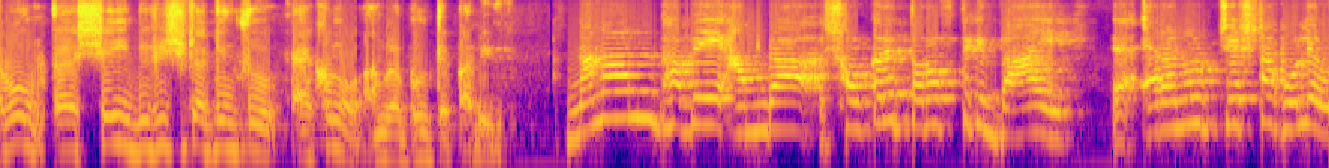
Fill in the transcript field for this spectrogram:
এবং সেই বিভীষিকা কিন্তু এখনও আমরা ভুলতে পারিনি। নানান ভাবে আমরা সরকারের তরফ থেকে দায় এড়ানোর চেষ্টা হলেও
